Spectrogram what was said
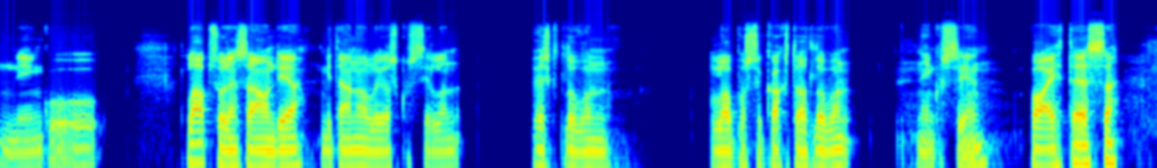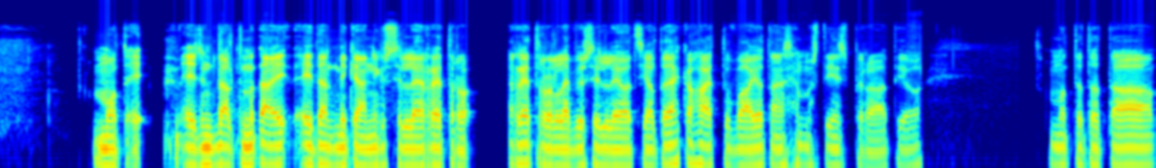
niin kuin, lapsuuden soundia, mitä on ollut joskus silloin 90-luvun lopussa, 2000-luvun niin kuin siinä vaihteessa. Mutta ei, ei se nyt välttämättä, ei, ei tämä nyt mikään niin kuin retro, retrolevy silleen, että sieltä on ehkä haettu vaan jotain semmoista inspiraatioa mutta tota,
